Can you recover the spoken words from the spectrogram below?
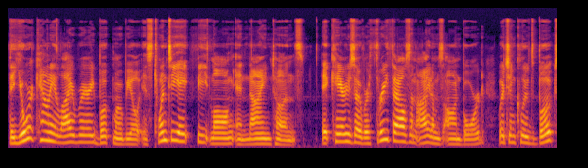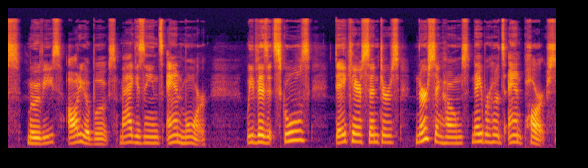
The York County Library Bookmobile is 28 feet long and 9 tons. It carries over 3,000 items on board, which includes books, movies, audiobooks, magazines, and more. We visit schools, daycare centers, nursing homes, neighborhoods, and parks.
